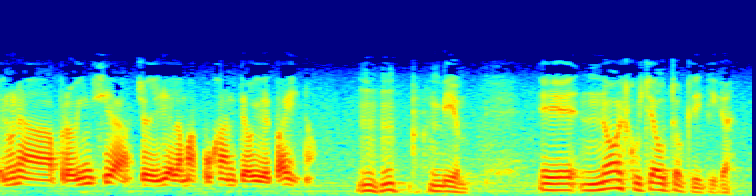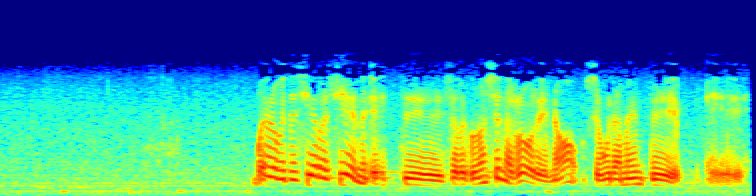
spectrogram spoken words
en una provincia, yo diría la más pujante hoy del país, ¿no? Bien. Eh, no escuché autocrítica. Bueno, lo que te decía recién, este, se reconocen errores, ¿no? Seguramente eh,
